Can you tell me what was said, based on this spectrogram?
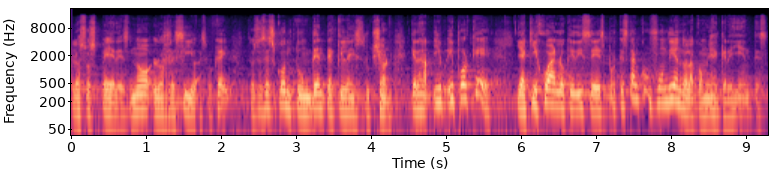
los hospedes, no los recibas, ¿ok? Entonces es contundente aquí la instrucción que ¿Y, ¿Y por qué? Y aquí Juan lo que dice es porque están confundiendo la comunidad de creyentes.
